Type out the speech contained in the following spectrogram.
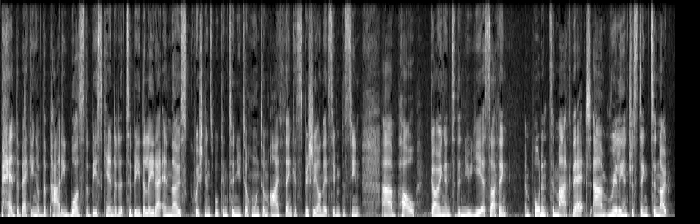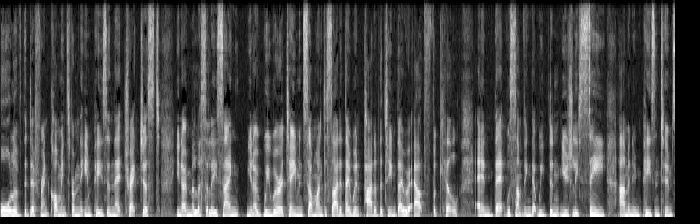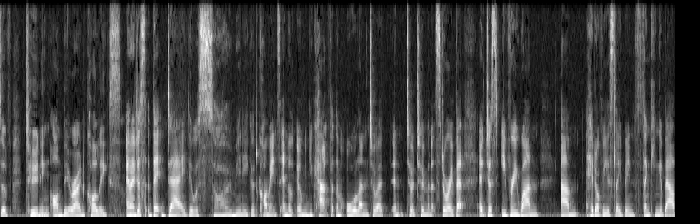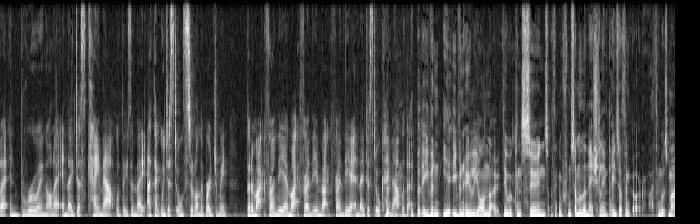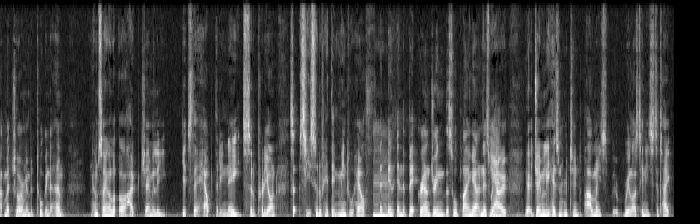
had the backing of the party, was the best candidate to be the leader, and those questions will continue to haunt him, I think, especially on that 7% um, poll going into the new year. So I think important to mark that. Um, really interesting to note all of the different comments from the MPs in that track. Just, you know, Melissa Lee saying, you know, we were a team and someone decided they weren't part of the team. They were out for kill. And that was something that we didn't usually see um, in MPs in terms of turning on their own colleagues. And I just, that day, there were so many good comments. And I mean, you can't fit them all into a, into a two minute story, but it just, everyone um, had obviously been thinking about it and brewing on it, and they just came out with these amazing. I think we just all stood on the bridge and went, put a microphone there, microphone there, microphone there, and they just all came but, out with it. But even even early on though, there were concerns. I think from some of the national MPs. I think I think it was Mark Mitchell. I remember talking to him, and him saying, "Look, I hope Jami-Lee." Gets the help that he needs, sort of pretty on. So, so he sort of had that mental health mm. in, in, the background during this all playing out. And as we yeah. know, Jami-Lee hasn't returned to Parliament. He's realised he needs to take uh,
